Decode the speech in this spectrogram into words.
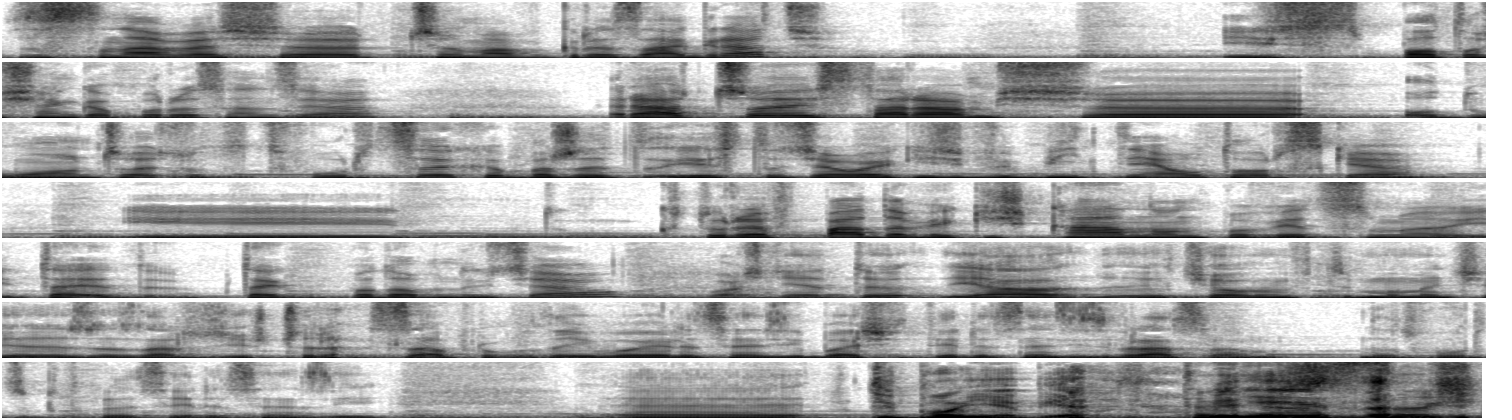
zastanawia się, czy ma w grę zagrać i po to sięga po recenzję. Raczej staram się odłączać od twórcy, chyba że jest to dzieło jakieś wybitnie autorskie i które wpada w jakiś kanon, powiedzmy, i te, te podobnych dzieł. Właśnie, ja y, chciałbym w tym momencie zaznaczyć jeszcze raz a propos tej mojej recenzji, bo ja się w tej recenzji zwracam do twórcy pod koniec tej recenzji. Ty pojebie. To nie jest coś,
